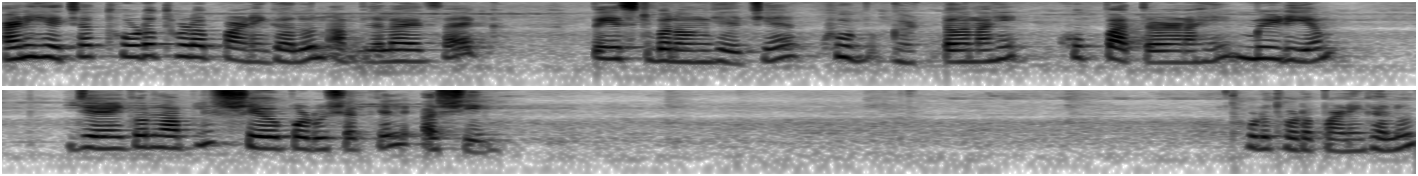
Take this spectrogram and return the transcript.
आणि ह्याच्यात थोडं थोडं पाणी घालून आपल्याला याचा एक पेस्ट बनवून घ्यायची आहे. खूप घट्ट नाही खूप पातळ नाही मीडियम. जेणेकरून आपली शेव पडू शकेल अशी. थोडं थोडं पाणी घालून.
